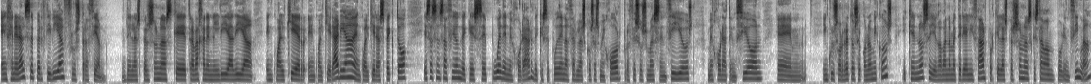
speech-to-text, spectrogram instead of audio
En general se percibía frustración de las personas que trabajan en el día a día en cualquier, en cualquier área, en cualquier aspecto, esa sensación de que se puede mejorar, de que se pueden hacer las cosas mejor, procesos más sencillos, mejor atención, eh, incluso retos económicos y que no se llegaban a materializar porque las personas que estaban por encima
